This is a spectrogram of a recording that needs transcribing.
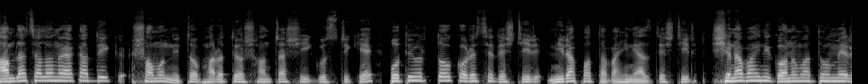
হামলা চালানো একাধিক সমন্বিত ভারতীয় সন্ত্রাসী গোষ্ঠীকে প্রতিহত করেছে দেশটির নিরাপত্তা বাহিনী। আজ দেশটির সেনাবাহিনী গণমাধ্যমের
